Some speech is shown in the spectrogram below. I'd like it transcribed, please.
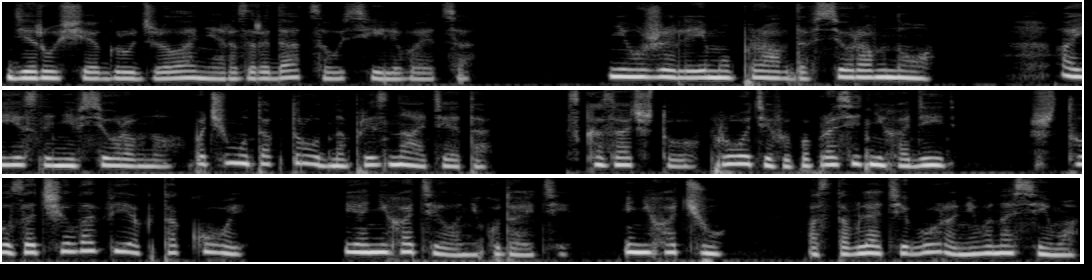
Дерущая грудь желания разрыдаться усиливается. Неужели ему правда все равно? А если не все равно, почему так трудно признать это? Сказать, что против и попросить не ходить? Что за человек такой? Я не хотела никуда идти. И не хочу. Оставлять Егора невыносимо.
